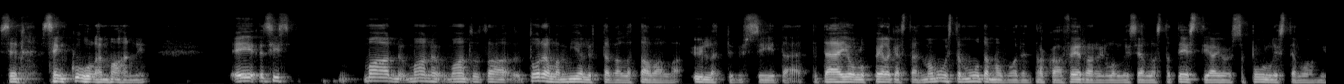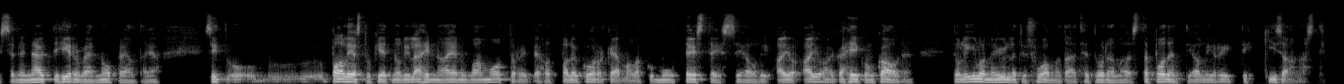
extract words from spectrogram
sen, sen kuulemaan, niin ei, siis mä oon, mä oon, mä oon tota, todella miellyttävällä tavalla yllättynyt siitä, että tämä ei ollut pelkästään, mä muistan muutaman vuoden takaa Ferrarilla oli sellaista testiajoissa pullistelua, missä ne näytti hirveän nopealta ja sitten paljastukin, että ne oli lähinnä ajanut vain moottoritehot paljon korkeammalla kuin muut testeissä ja oli ajo, ajo aika heikon kauden. Että oli iloinen yllätys huomata, että he todella sitä potentiaalia riitti kisaan asti.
